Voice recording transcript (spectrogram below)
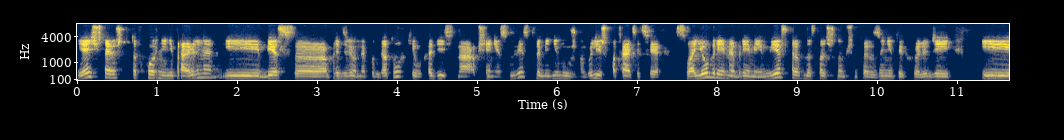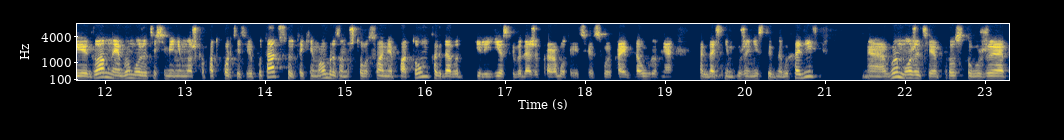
Я считаю, что это в корне неправильно, и без э, определенной подготовки выходить на общение с инвесторами не нужно. Вы лишь потратите свое время, время инвесторов, достаточно, в общем-то, занятых людей, и главное, вы можете себе немножко подпортить репутацию таким образом, что с вами потом, когда вы, или если вы даже проработаете свой проект до уровня, когда с ним уже не стыдно выходить, вы можете просто уже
